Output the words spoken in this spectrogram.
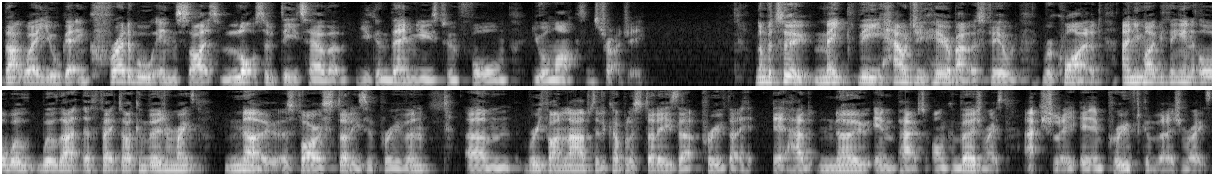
that way you'll get incredible insights lots of detail that you can then use to inform your marketing strategy Number two, make the how did you hear about us field required. And you might be thinking, oh, well, will that affect our conversion rates? No, as far as studies have proven. Um, Refine Labs did a couple of studies that proved that it had no impact on conversion rates. Actually, it improved conversion rates.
